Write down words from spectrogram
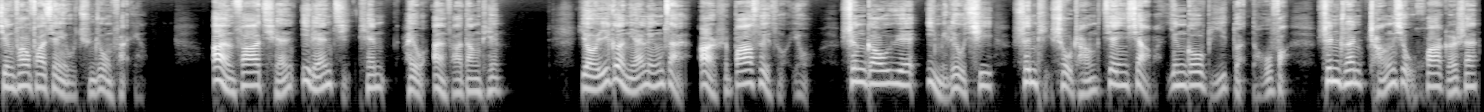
警方发现有群众反映。案发前一连几天，还有案发当天，有一个年龄在二十八岁左右，身高约一米六七，身体瘦长，尖下巴，鹰钩鼻，短头发，身穿长袖花格衫、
